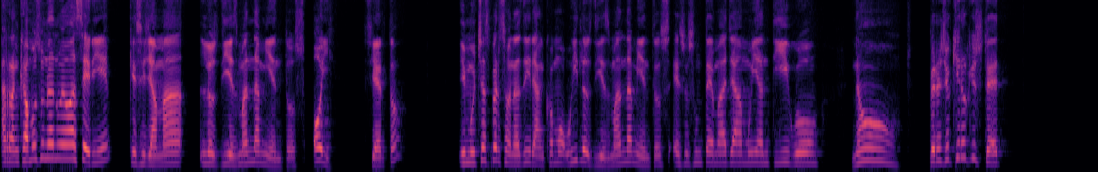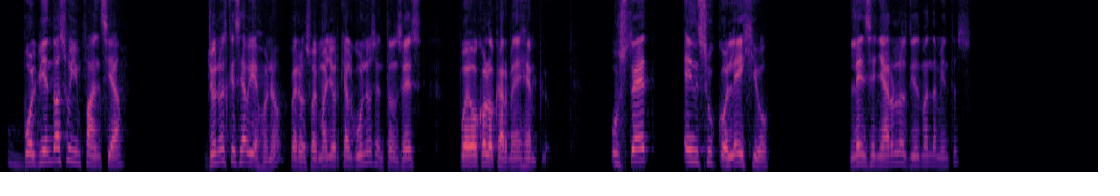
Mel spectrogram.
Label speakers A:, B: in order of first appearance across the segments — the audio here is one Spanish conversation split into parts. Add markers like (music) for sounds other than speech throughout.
A: arrancamos una nueva serie que se llama Los Diez Mandamientos hoy, ¿cierto? Y muchas personas dirán como, uy, los Diez Mandamientos, eso es un tema ya muy antiguo. No, pero yo quiero que usted, volviendo a su infancia, yo no es que sea viejo, ¿no? Pero soy mayor que algunos, entonces puedo colocarme de ejemplo. ¿Usted en su colegio le enseñaron los diez mandamientos?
